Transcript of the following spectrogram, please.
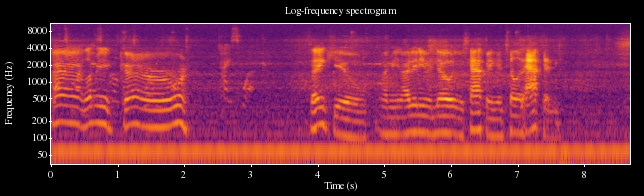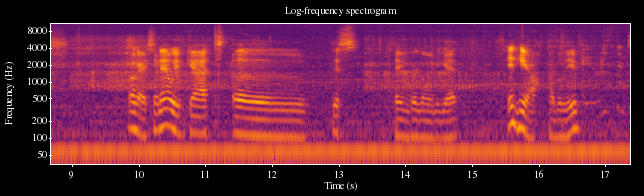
Ah, let me go. Nice work. Thank you. I mean, I didn't even know it was happening until it happened. Okay, so now we've got uh, this thing we're going to get in here, I believe. Princess recent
